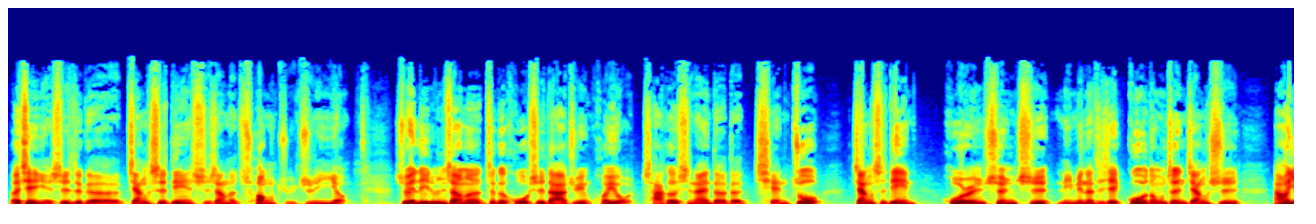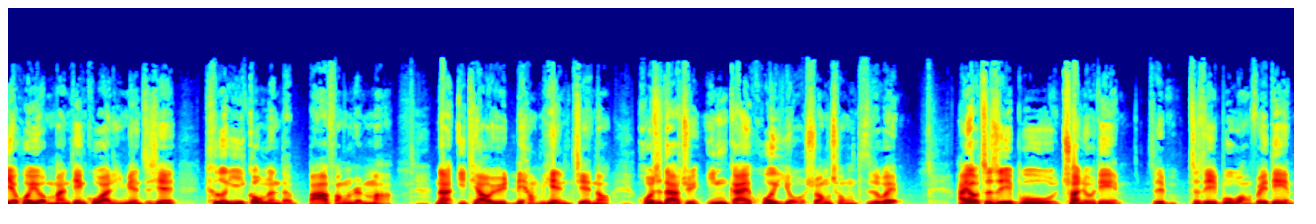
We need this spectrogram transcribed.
而且也是这个僵尸电影史上的创举之一哦。所以理论上呢，这个活尸大军会有查克·史奈德的前作僵尸电影《活人生吃》里面的这些过动症僵尸，然后也会有《瞒天过海》里面这些特异功能的八方人马。那一条鱼两面煎哦，火势大军应该会有双重滋味。还有，这是一部串流电影，这这是一部网飞电影，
